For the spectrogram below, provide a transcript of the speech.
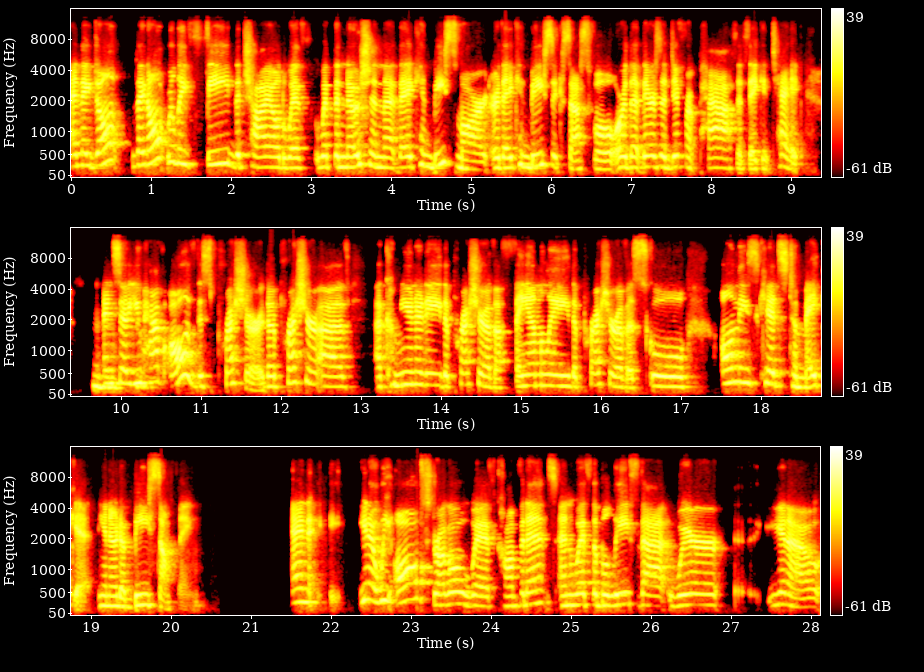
and they don't they don't really feed the child with with the notion that they can be smart or they can be successful or that there's a different path that they could take Mm-hmm. And so you have all of this pressure the pressure of a community, the pressure of a family, the pressure of a school on these kids to make it, you know, to be something. And, you know, we all struggle with confidence and with the belief that we're you know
